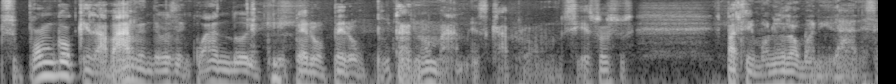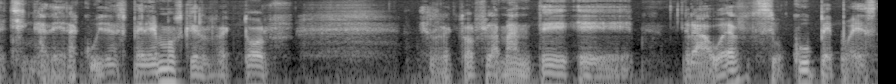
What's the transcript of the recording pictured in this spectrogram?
Supongo que la barren de vez en cuando, y que, pero, pero, puta, no mames, cabrón. Si eso es, es patrimonio de la humanidad, esa chingadera, cuiden, esperemos que el rector, el rector flamante eh, Grauer se ocupe, pues,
